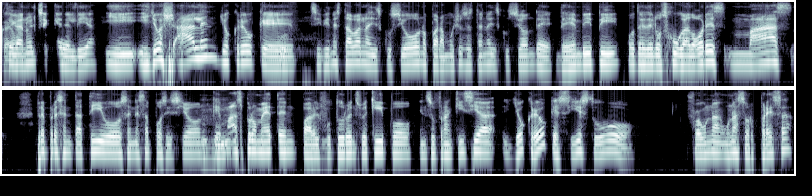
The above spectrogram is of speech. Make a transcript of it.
se ganó el cheque del día. Y, y Josh Allen, yo creo que Uf. si bien estaba en la discusión, o para muchos está en la discusión de, de MVP, o de, de los jugadores más representativos en esa posición, uh -huh. que más prometen para el futuro en su equipo, en su franquicia, yo creo que sí estuvo, fue una, una sorpresa.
